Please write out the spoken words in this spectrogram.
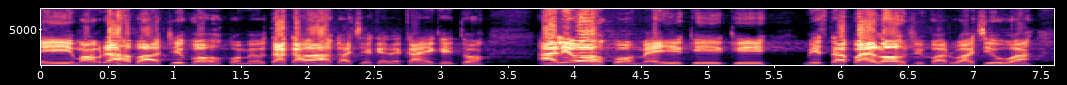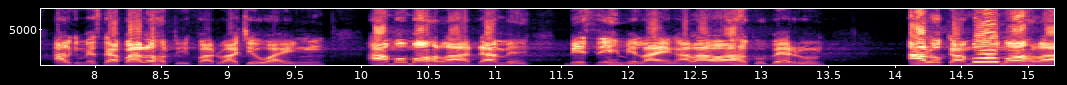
yi ma da ba te fɔ kɔmɛ o ta ka wa ka cɛ kɛlɛ kan yi kitɔ ale wɔ kɔmɛ yi keke mr pilot ifaduwa tse wa aliki mr pilot ifaduwa tse wa yi amomɔ la dame bisi mi la yi ŋa la wa ko bɛru alo kamo mɔ la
